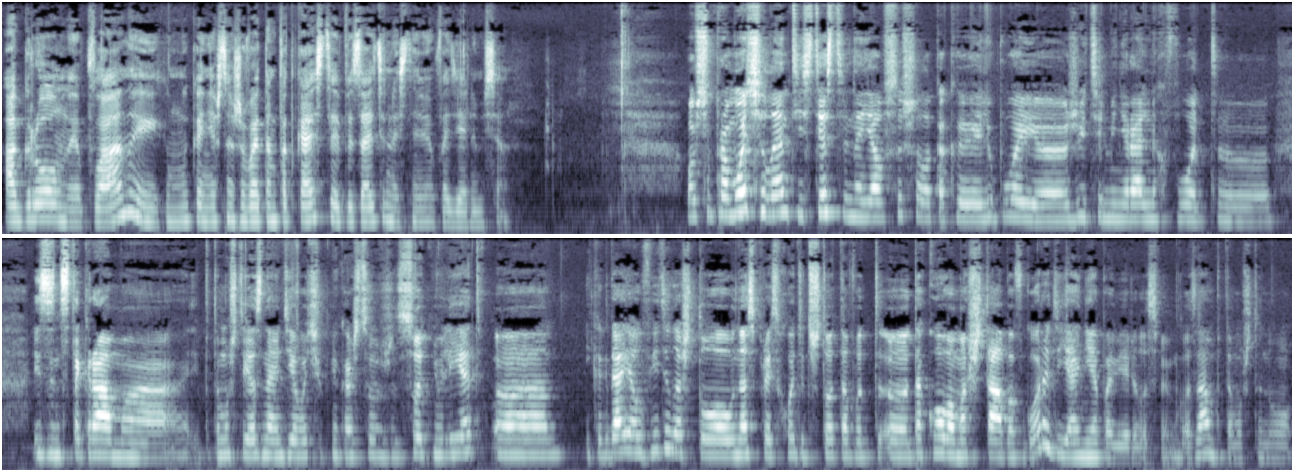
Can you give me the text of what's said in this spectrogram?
огромные планы, и мы, конечно же, в этом подкасте обязательно с ними поделимся. В общем, про Mochiland, естественно, я услышала, как и любой э, житель минеральных вод э, из Инстаграма, потому что я знаю девочек, мне кажется, уже сотню лет. Э, и когда я увидела, что у нас происходит что-то вот э, такого масштаба в городе, я не поверила своим глазам, потому что, ну,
